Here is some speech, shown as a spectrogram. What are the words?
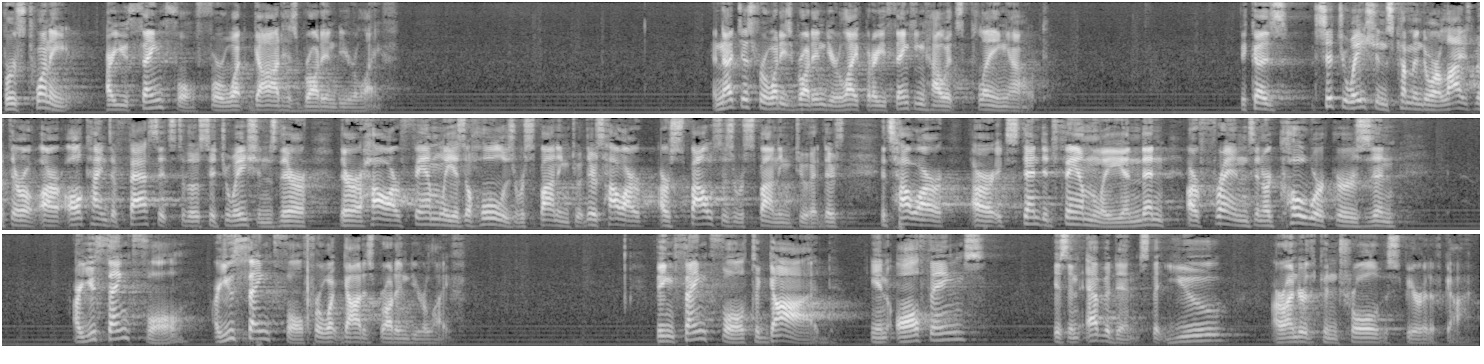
Verse 20, are you thankful for what God has brought into your life? And not just for what He's brought into your life, but are you thinking how it's playing out? Because situations come into our lives, but there are all kinds of facets to those situations. There, there are how our family as a whole is responding to it. There's how our, our spouse is responding to it. There's, it's how our, our extended family and then our friends and our coworkers and are you thankful? Are you thankful for what God has brought into your life? Being thankful to God in all things is an evidence that you are under the control of the Spirit of God.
